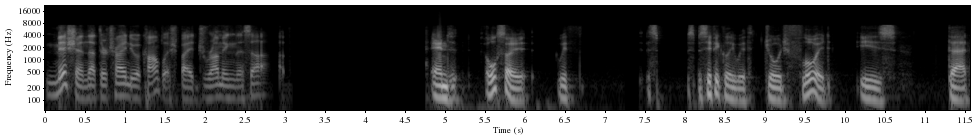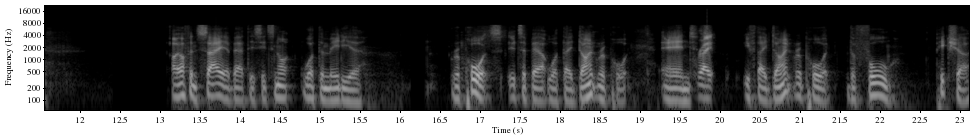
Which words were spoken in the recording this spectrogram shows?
mission that they're trying to accomplish by drumming this up. And also with specifically with George Floyd is that I often say about this it's not what the media reports, it's about what they don't report. And right. if they don't report the full picture,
